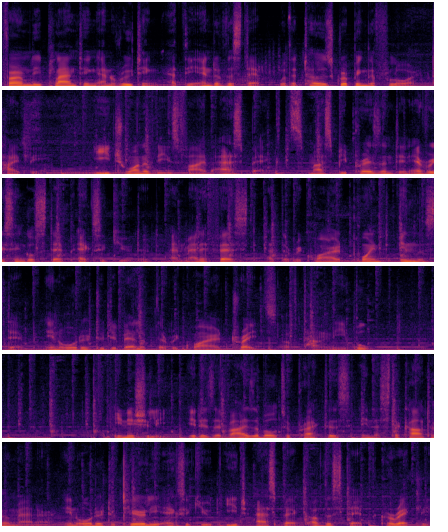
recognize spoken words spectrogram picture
firmly planting and rooting at the end of the step with the toes gripping the floor tightly. Each one of these five aspects must be present in every single step executed and manifest at the required point in the step in order to develop the required traits of Tang Ni Bu. Initially, it is advisable to practice in a staccato manner in order to clearly execute each aspect of the step correctly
